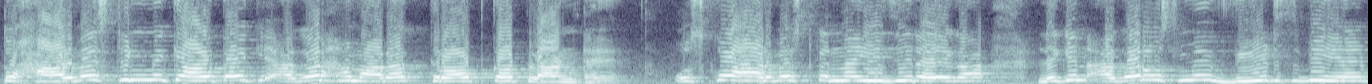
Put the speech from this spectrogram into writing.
तो हार्वेस्टिंग में क्या होता है कि अगर हमारा क्रॉप का प्लांट है, उसको हार्वेस्ट करना इजी रहेगा। लेकिन अगर उसमें वीड्स भी हैं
